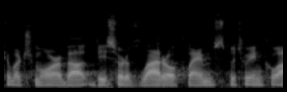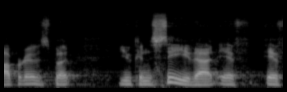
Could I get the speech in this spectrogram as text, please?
too much more about these sort of lateral claims between cooperatives, but you can see that if, if,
